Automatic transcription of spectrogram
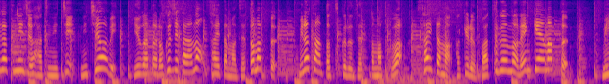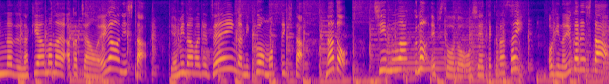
月28日日曜日夕方6時からの埼玉 Z マップ。皆さんと作る Z マップは埼玉×抜群の連携マップ。みんなで泣き止まない赤ちゃんを笑顔にした。闇玉で全員が肉を持ってきた。などチームワークのエピソードを教えてください。荻野由香でした。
